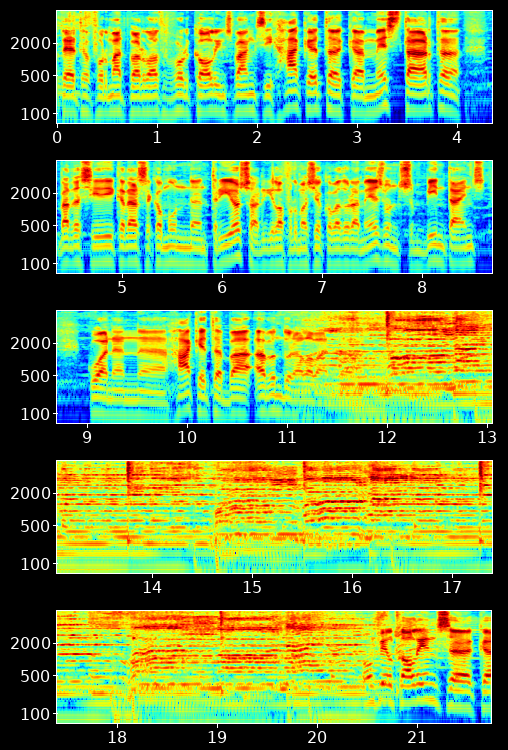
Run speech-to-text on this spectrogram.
Quartet format per Rutherford, Collins, Banks i Hackett, eh, que més tard eh, va decidir quedar-se com un trio, seria la formació que va durar més, uns 20 anys, quan en eh, Hackett va abandonar la banda. Phil Collins, eh, que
